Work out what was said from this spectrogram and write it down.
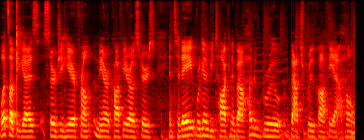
What's up you guys? Sergi here from Mirror Coffee Roasters and today we're going to be talking about how to brew batch brew coffee at home.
